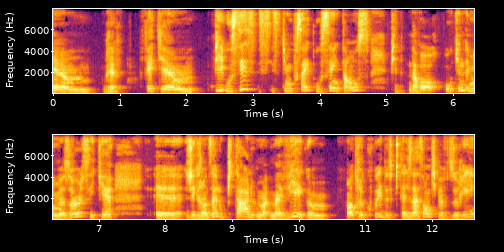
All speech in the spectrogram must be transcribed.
Euh, bref, fait que euh, puis aussi, ce qui me poussait à être aussi intense, puis d'avoir aucune demi-mesure, c'est que j'ai grandi à l'hôpital. Ma, ma, vie est comme entrecoupée d'hospitalisations qui peuvent durer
